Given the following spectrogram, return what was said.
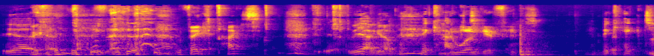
ja, Wegpackt. ja, genau, weghackt. Nur gefickt. weghackt.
